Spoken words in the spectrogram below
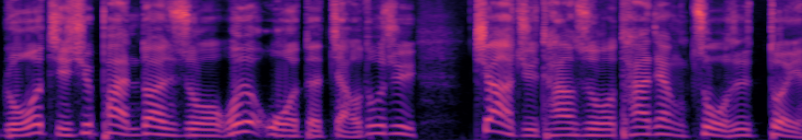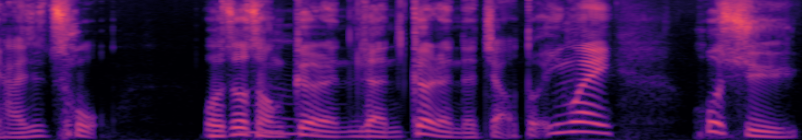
逻辑去判断说，或者我的角度去 judge 他说他这样做是对还是错。我说从个人人个人的角度，因为或许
